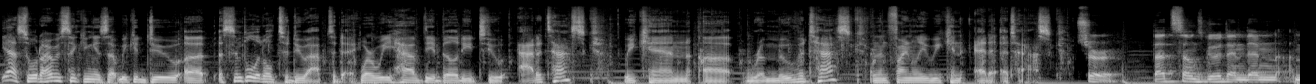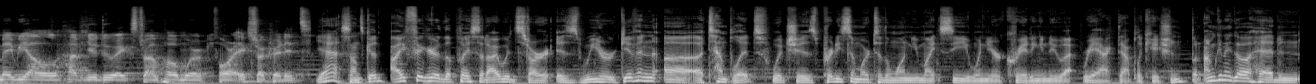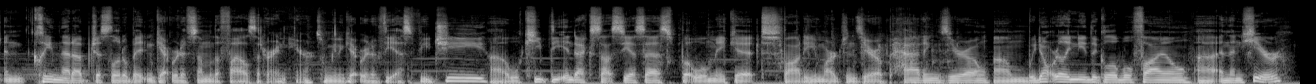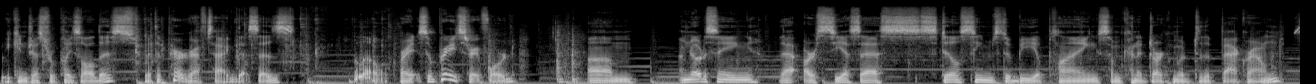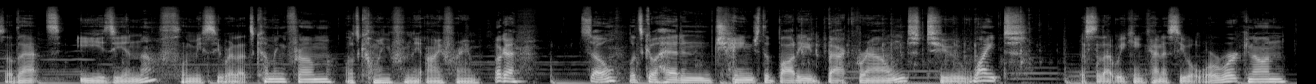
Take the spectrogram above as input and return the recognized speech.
Yeah, so what I was thinking is that we could do a, a simple little to-do app today where we have the ability to add a task, we can uh, remove a task, and then finally we can edit a task. Sure. That sounds good, and then maybe I'll have you do extra homework for extra credit. Yeah, sounds good. I figure the place that I would start is we are given a, a, template, which is pretty similar to the one you might see when you're creating a new React application. But I'm going to go ahead and, and, clean that up just a little bit and get rid of some of the files that are in here. So I'm going to get rid of the SVG. Uh, we'll keep the index.css, but we'll make it body margin zero, padding zero. Um, we don't really need the global file. Uh, and then here we can just replace all this with a paragraph tag that says hello, right? So pretty straightforward. Um, I'm noticing that our CSS still seems to be applying some kind of dark mode to the background. So that's easy enough. Let me see where that's coming from. Well, it's coming from the iframe. Okay. So let's go ahead and change the body background to white just so that we can kind of see what we're working on.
